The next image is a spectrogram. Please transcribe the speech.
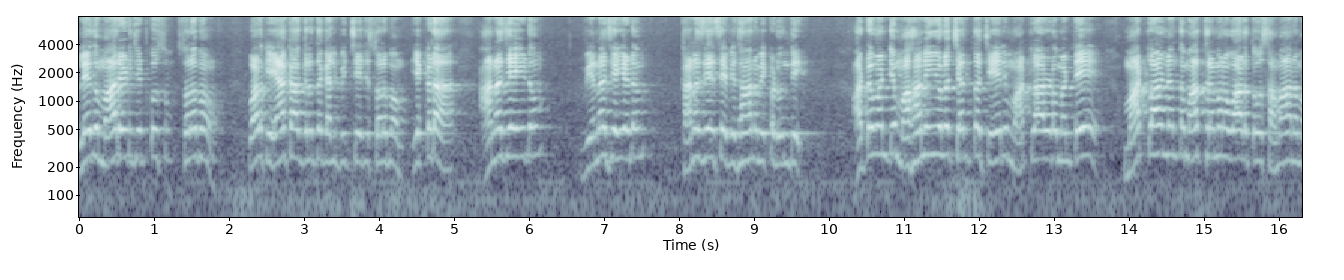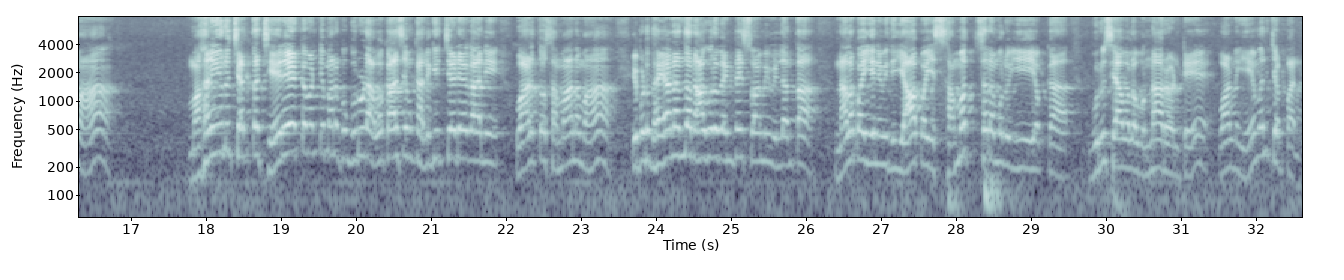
లేదు మారేడు చెట్టుకో సు- సులభం. వాళ్ళకి ఏకాగ్రత కల్పించేది సులభం. ఇక్కడ అనజేయడం వినజేయడం కనజేసే విధానం ఇక్కడ ఉంది. అటువంటి మహనీయుల చెంత చేరి మాట్లాడడం అంటే మాట్లాడినంత మాత్రమన వాళ్ళతో సమానమా? మహనీయులు చెత్త చేరేటువంటి మనకు గురుడు అవకాశం కలిగించాడే కానీ వాళ్ళతో సమానమా? ఇప్పుడు దయానంద నాగురు వెంకటేశ్వర స్వామి వీళ్ళంతా నలభై ఎనిమిది యాభై సంవత్సరములు ఈ యొక్క గురు సేవలో ఉన్నారు అంటే వాళ్ళని ఏమని చెప్పాలి?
